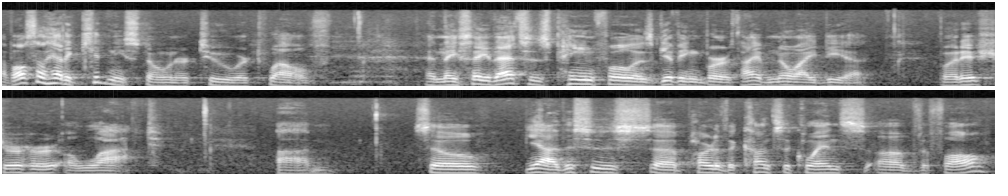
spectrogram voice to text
I've also had a kidney stone or two or 12. And they say that's as painful as giving birth. I have no idea, but it sure hurt a lot. Um, so yeah, this is uh, part of the consequence of the fall.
